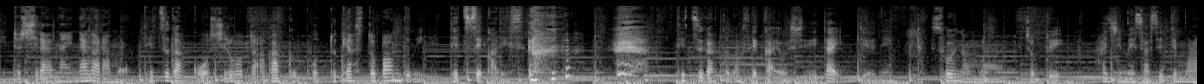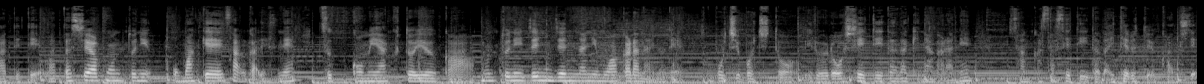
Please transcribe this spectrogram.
えっと、知らないながらも哲学を知ろうとあがくポッドキャスト番組「哲世界」です。哲学の世界を知りたいっていうね。そういうのもちょっと始めさせてもらってて私は本当におまけ参加ですねツッコミ役というか本当に全然何もわからないのでぼちぼちといろいろ教えていただきながらね参加させていただいてるという感じで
